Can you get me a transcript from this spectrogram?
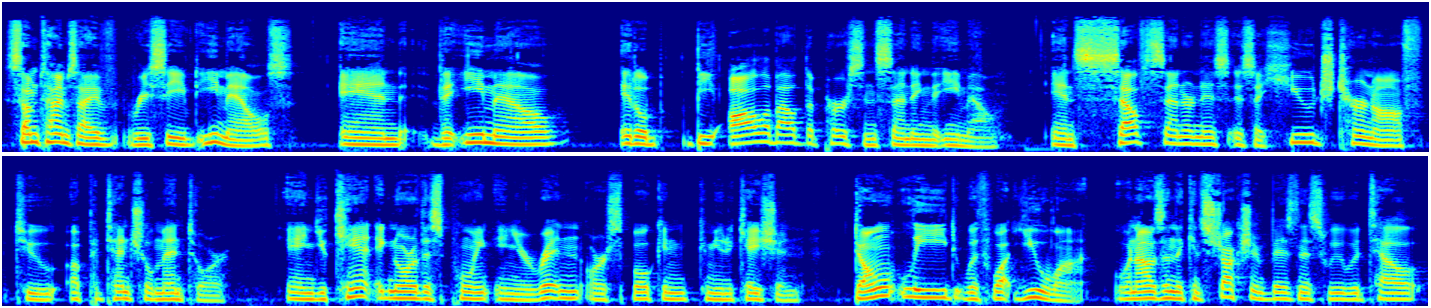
sometimes I've received emails and the email it'll be all about the person sending the email. And self-centeredness is a huge turnoff to a potential mentor. And you can't ignore this point in your written or spoken communication. Don't lead with what you want. When I was in the construction business, we would tell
